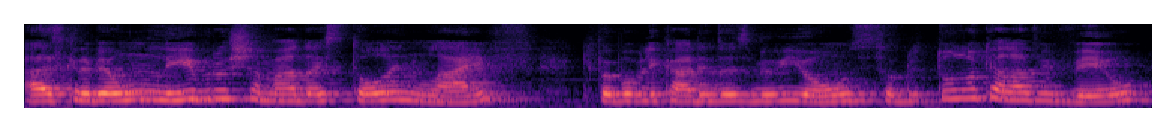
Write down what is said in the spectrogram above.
Ela escreveu um livro chamado A Stolen Life que foi publicado em 2011 sobre tudo que ela viveu.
